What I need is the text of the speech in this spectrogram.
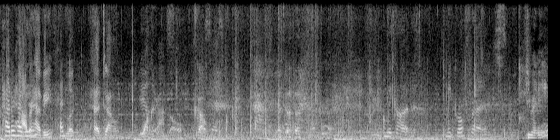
Powder heavy. Powder heavy. Head- Look, head down. Yeah, Walk there you Go. Oh my god. My girlfriend. You ready?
